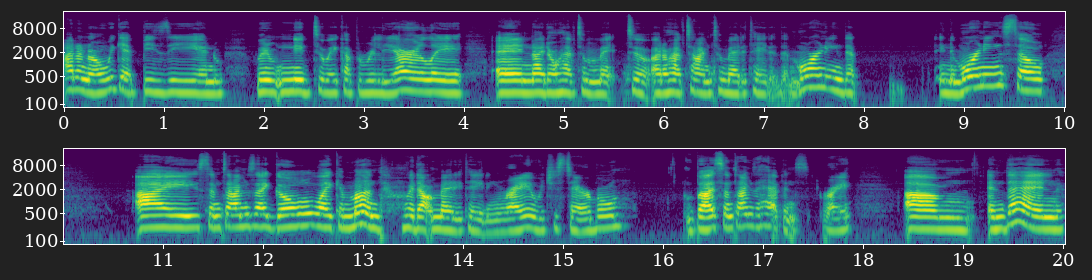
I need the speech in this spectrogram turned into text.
I don't know, we get busy and we need to wake up really early, and I don't have to, me- to I don't have time to meditate in the morning, the, in the morning, so I sometimes I go like a month without meditating, right? Which is terrible. But sometimes it happens, right? Um, and then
